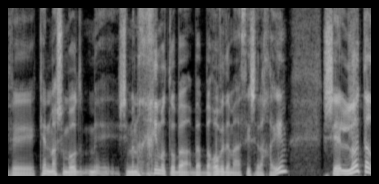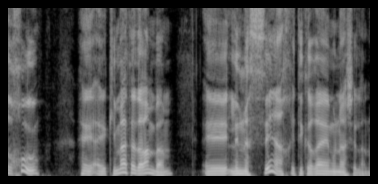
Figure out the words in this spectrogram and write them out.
וכן, משהו מאוד, שמנכיחים אותו ברובד המעשי של החיים, שלא טרחו, אה, אה, כמעט עד הרמב"ם, לנסח את עיקרי האמונה שלנו.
